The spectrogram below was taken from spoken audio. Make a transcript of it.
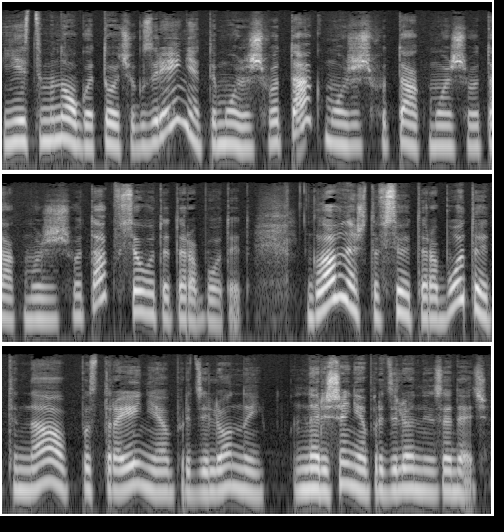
Есть много точек зрения, ты можешь вот так, можешь вот так, можешь вот так, можешь вот так, все вот это работает. Главное, что все это работает на построение определенной, на решение определенной задачи.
